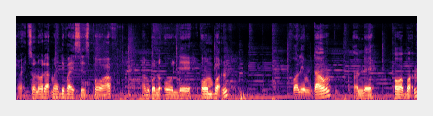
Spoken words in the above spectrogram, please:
Alright so now that my device is power off I'm gonna hold the home button volume down and the power button.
